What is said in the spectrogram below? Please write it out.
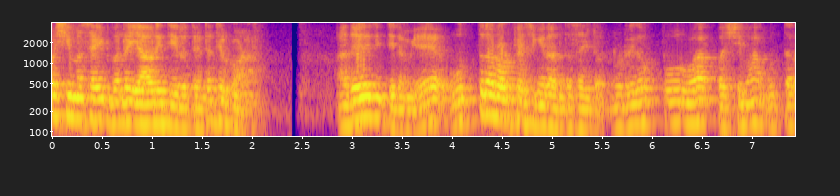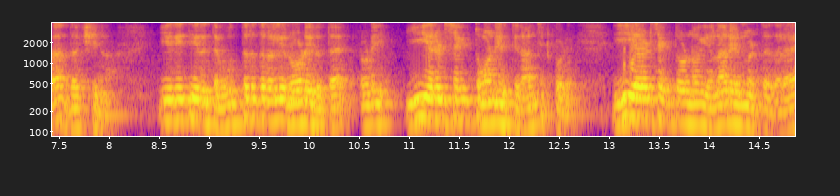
ಪಶ್ಚಿಮ ಸೈಟ್ ಬಂದರೆ ಯಾವ ರೀತಿ ಇರುತ್ತೆ ಅಂತ ತಿಳ್ಕೊಳ್ಳೋಣ ಅದೇ ರೀತಿ ನಮಗೆ ಉತ್ತರ ರೋಡ್ ಫೇಸಿಂಗ್ ಇರೋಂಥ ಸೈಟು ನೋಡ್ರಿ ಇದು ಪೂರ್ವ, ಪಶ್ಚಿಮ, ಉತ್ತರ, ದಕ್ಷಿಣ. ಈ ರೀತಿ ಇರುತ್ತೆ. ಉತ್ತರದಲ್ಲಿ ರೋಡ್ ಇರುತ್ತೆ. ನೋಡಿ, ಈ ಎರಡು ಸೈಡ್ ತೊಗೊಂಡಿರ್ತೀರ? ಅಂತ ಇಟ್ಕೊಳ್ಳಿ ಈ ಎರಡು ಸೈಡ್ ತೊಗೊಂಡೋಗಿ ಎಲ್ಲರೂ ಏನು ಮಾಡ್ತಾ ಇದ್ದಾರೆ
